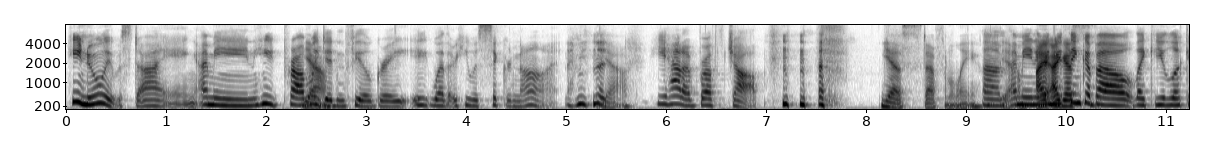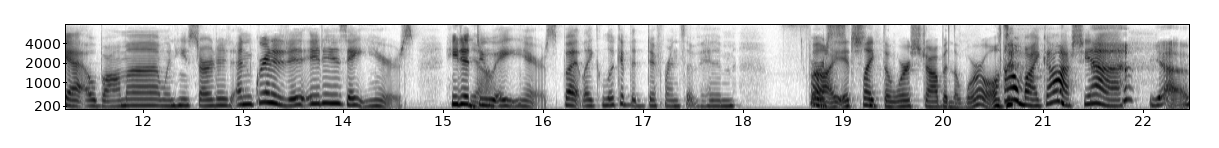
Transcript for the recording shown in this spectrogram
He knew he was dying. I mean, he probably Yeah. didn't feel great e- whether he was sick or not. I mean, the, Yeah. he had a rough job. Yes, definitely. Um, Yeah. I mean, when I, you guess, think about like you look at Obama when he started, and granted, it, it is eight years. He did do eight years, but like look at the difference of him. Well, it's like the worst job in the world. oh my gosh, yeah. yeah.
